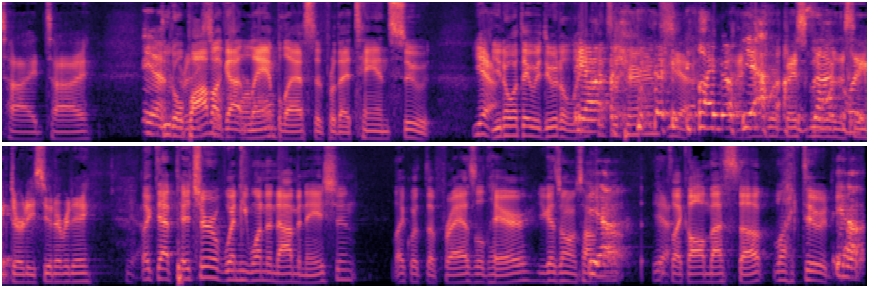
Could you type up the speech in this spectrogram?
tied tie. Yeah. Dude, Obama so got formal. lambasted for that tan suit. Yeah, You know what they would do to Lincoln's Yeah. appearance? Yeah, I know, he yeah, would basically wear the same dirty suit every day. Like that picture of when he won the nomination, like with the frazzled hair. You guys know what I'm talking Yeah. about? Yeah. It's like all messed up. Like, dude, Yeah.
